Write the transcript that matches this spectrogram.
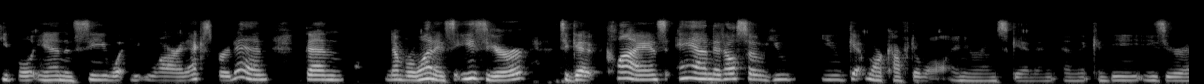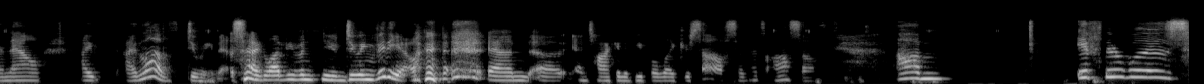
people in and see what you are an expert in then number one it's easier to get clients and it also you you get more comfortable in your own skin and, and it can be easier. And now I, I love doing this. I love even you know, doing video and, uh, and talking to people like yourself. So that's awesome. Um, if there was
